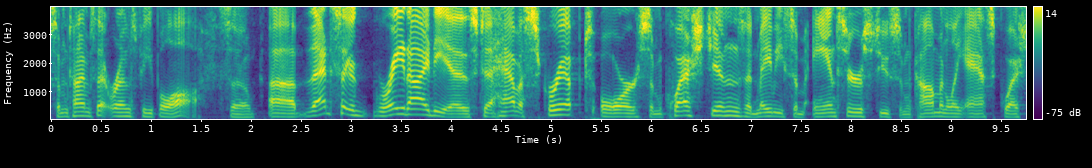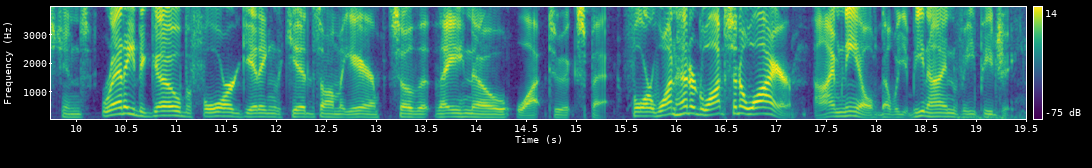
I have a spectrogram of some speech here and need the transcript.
sometimes that runs people off. So uh, that's a great idea is to have a script or some questions and maybe some answers to some commonly asked questions ready to go before getting the kids on the air so that they know what to expect. For 100 watts in a wire, I'm Neil, WB9VPG.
